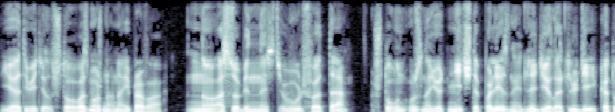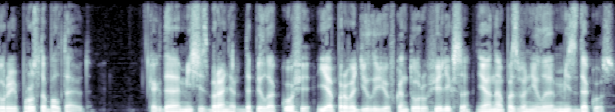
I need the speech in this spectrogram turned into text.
Я ответил, что, возможно, она и права. Но особенность Вульфа та, что он узнает нечто полезное для дела от людей, которые просто болтают. Когда миссис Браннер допила кофе, я проводил ее в контору Феликса, и она позвонила мисс Дакос.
